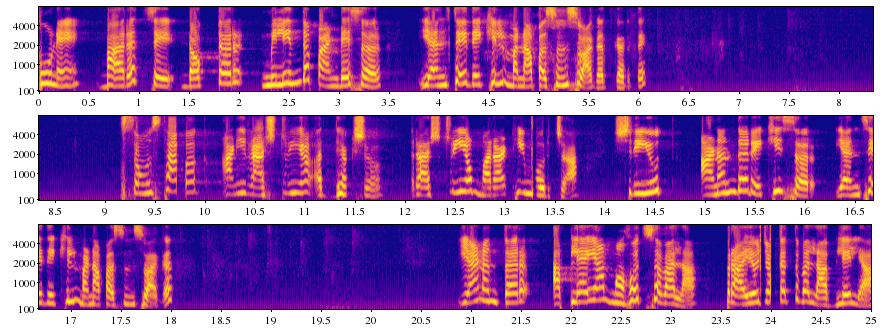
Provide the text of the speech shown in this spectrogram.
Pune भारतचे डॉक्टर मिलिंद पांडे सर यांचे देखील मनापासून स्वागत करते. संस्थापक आणि राष्ट्रीय अध्यक्ष राष्ट्रीय मराठी मोर्चा श्रीयुत आनंद रेखी सर यांचे देखील मनापासून स्वागत. यानंतर आपल्या या महोत्सवाला प्रायोजकत्व लाभलेल्या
